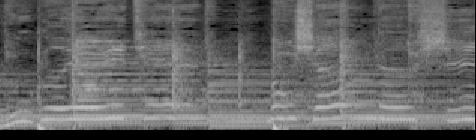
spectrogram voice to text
如果有一天梦想都实现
